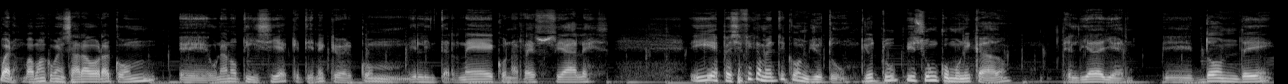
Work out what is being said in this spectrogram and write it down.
Bueno, vamos a comenzar ahora con eh, una noticia que tiene que ver con el Internet, con las redes sociales y específicamente con YouTube. YouTube hizo un comunicado el día de ayer, eh, donde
